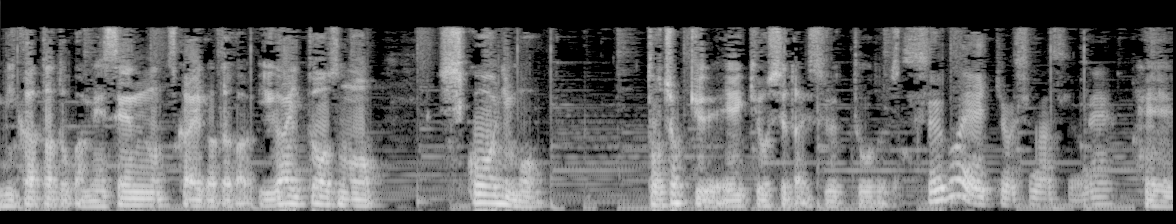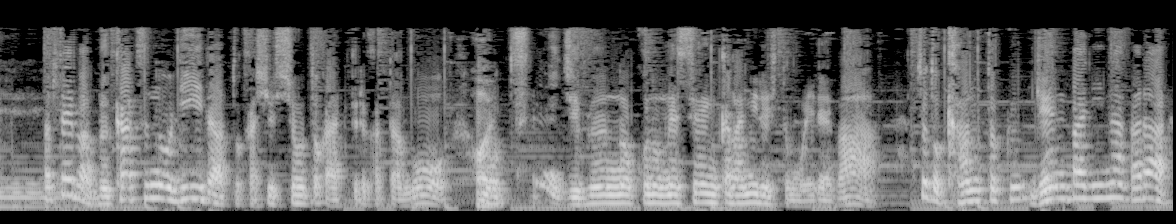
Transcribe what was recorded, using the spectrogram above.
見方とか目線の使い方が意外とその思考にもド直球で影響してたりするってことですか？すごい影響しますよね。例えば部活のリーダーとか出生とかやってる方も、はいもう常に自分のこの目線から見る人もいれば、ちょっと監督、現場にいながら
